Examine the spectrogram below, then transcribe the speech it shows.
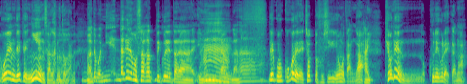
5円出て2円下がるとかね、まあでも2円だけでも下がってくれたらいいんちゃうんかな、でこここでねちょっと不思議に思ったんが、はい。去年の暮れぐらいかな、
